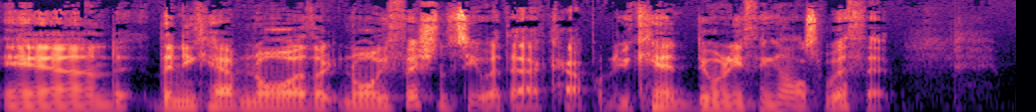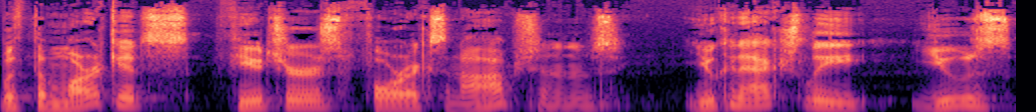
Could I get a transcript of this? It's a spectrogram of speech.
And then you have no other no efficiency with that capital. You can't do anything else with it. With the markets, futures, forex and options, you can actually use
